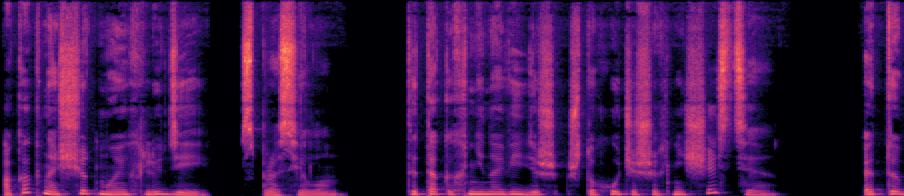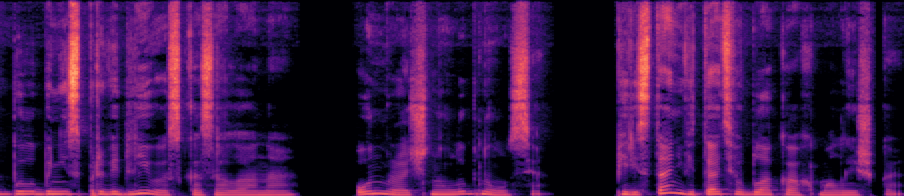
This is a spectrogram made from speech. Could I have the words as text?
«А как насчет моих людей?» – спросил он. Ты так их ненавидишь, что хочешь их несчастья? Это было бы несправедливо, сказала она. Он мрачно улыбнулся. Перестань витать в облаках, малышка.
